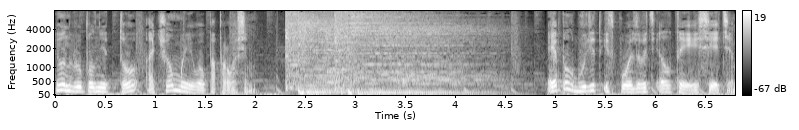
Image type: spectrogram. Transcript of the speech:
и он выполнит выполнит то, о чем мы его попросим. Apple будет использовать LTE сети.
